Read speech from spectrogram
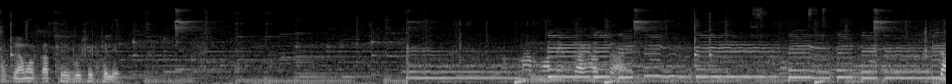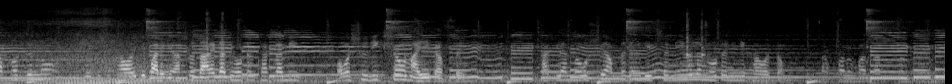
আপনি আমার কাছ থেকে বসে খেলে। আপনার আপনার জন্য কিছু খাওয়াইতে পারি কিনা। আসলে দাঁড়ে কাছে হোটেল থাকলে আমি অবশ্যই রিক্সাও নাই এই কাছে। থাকলে আমি অবশ্যই আপনাকে আমি রিক্সা নিয়ে হলে আমি হোটেল নিয়ে খাওয়াতাম।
